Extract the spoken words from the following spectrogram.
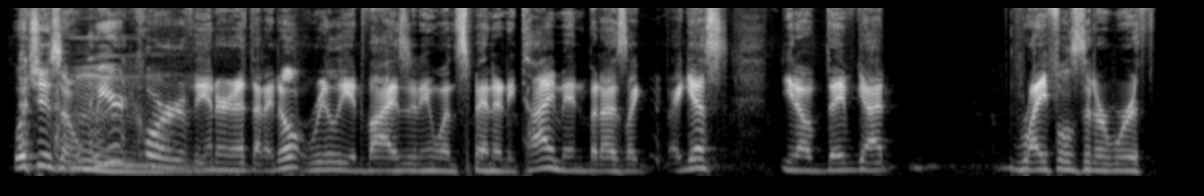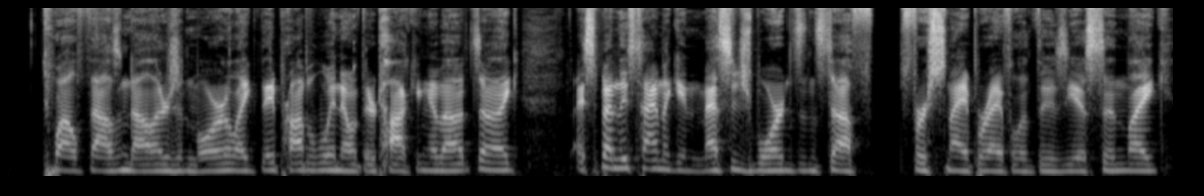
which is a weird corner of the internet that i don't really advise anyone spend any time in but i was like i guess you know they've got rifles that are worth twelve thousand dollars and more. Like they probably know what they're talking about. So like I spend this time like in message boards and stuff for sniper rifle enthusiasts, and like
